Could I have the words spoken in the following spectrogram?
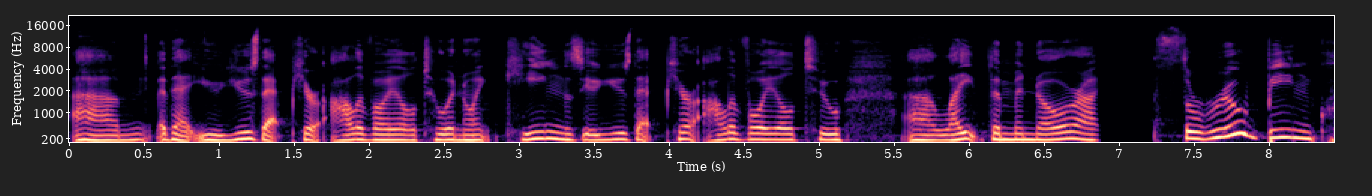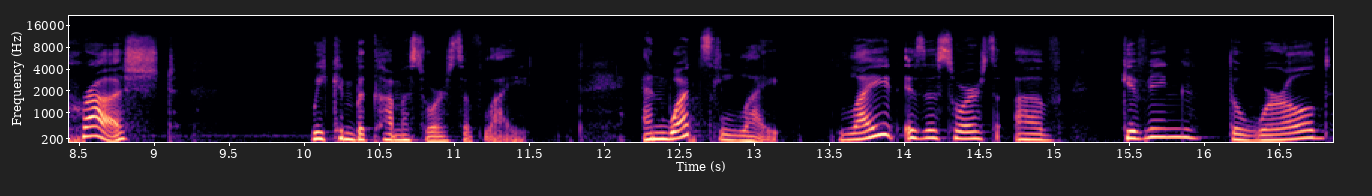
um, that you use that pure olive oil to anoint kings, you use that pure olive oil to uh, light the menorah. Through being crushed, we can become a source of light. And what's light? Light is a source of giving the world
